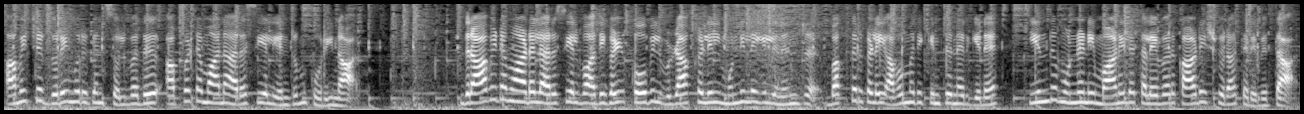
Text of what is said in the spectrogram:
அமைச்சர் துரைமுருகன் சொல்வது அப்பட்டமான அரசியல் என்றும் கூறினார். திராவிட மாடல் அரசியல்வாதிகள் கோவில் விழாக்களில் முன்னிலையில் நின்று பக்தர்களை அவமதிக்கின்றனர் என இந்து முன்னணி மாநில தலைவர் காடேஸ்வரா தெரிவித்தார்.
